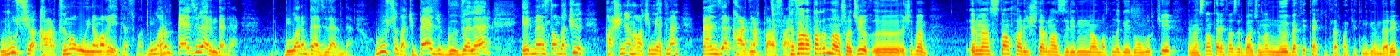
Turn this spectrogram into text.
Rusiya kartını oynamağa ehtiyac var. Bunların bəzilərində də bunların bəzilərində Rusiyadakı bəzi qüvvələr Ermənistandakı Paşinyan hakimiyyətindən bənzər koordinatlara sahibdir. Təfərrüatlardan danışacağıq. Müəllim, Ermənistan Xarici İşlər Nazirliyinin məlumatında qeyd olunur ki, Ermənistan tərəfi Azərbaycandan növbəti təkliflər paketini göndərib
